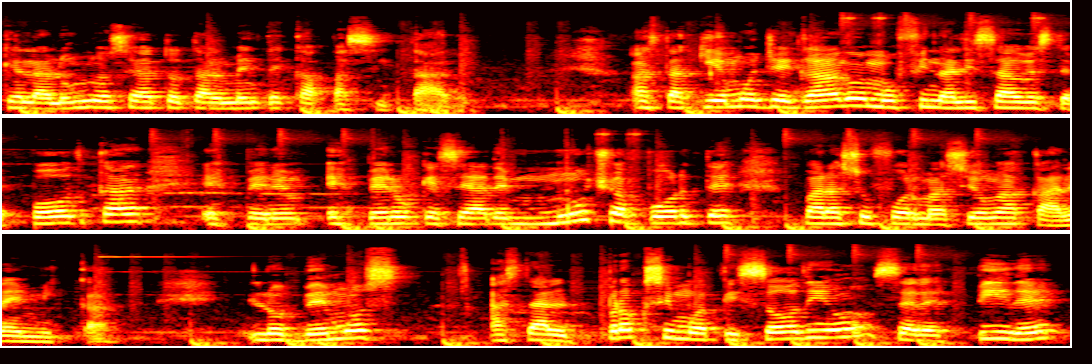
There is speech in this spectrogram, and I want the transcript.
que el alumno sea totalmente capacitado. Hasta aquí hemos llegado, hemos finalizado este podcast. Espero, espero que sea de mucho aporte para su formación académica. Los vemos hasta el próximo episodio. Se despide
